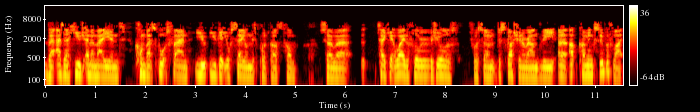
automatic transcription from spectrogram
that as a huge MMA and combat sports fan, you you get your say on this podcast, Tom. So uh, take it away. The floor is yours for some discussion around the uh, upcoming Superfight.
